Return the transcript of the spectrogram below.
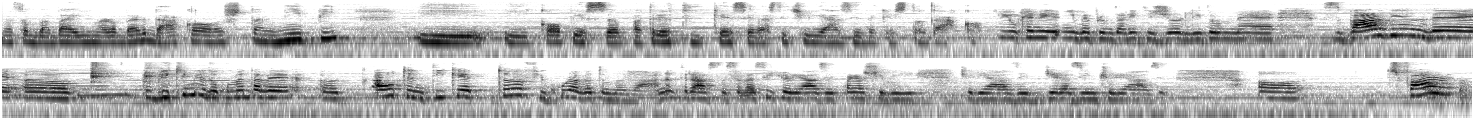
Me thënë babai im, Robert Dako, është nipi i, i kopjes patriotike Sevasti Qiriazi dhe Kristo Dako. Ju keni një veprimtari të gjerë lidhur me zbardhjen dhe uh, publikimin e dokumentave uh, autentike të figurave të mëdha, në këtë rast të Sevasti Qiriazit, Parashqevi Qiriazit, Gjerazim Qiriazit. Uh, çfarë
